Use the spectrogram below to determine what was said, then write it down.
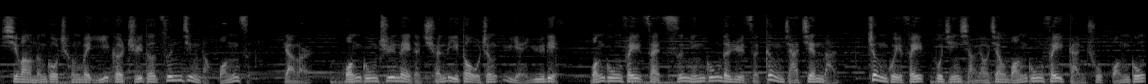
希望能够成为一个值得尊敬的皇子。然而，皇宫之内的权力斗争愈演愈烈，王宫妃在慈宁宫的日子更加艰难。郑贵妃不仅想要将王宫妃赶出皇宫，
